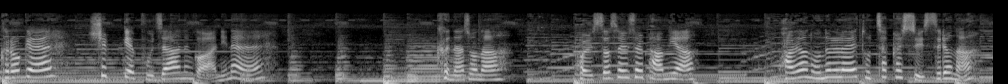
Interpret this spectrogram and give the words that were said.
그러게 쉽게 부자하는 거 아니네. 그나저나 벌써 슬슬 밤이야. 과연 오늘 내에 도착할 수 있으려나?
